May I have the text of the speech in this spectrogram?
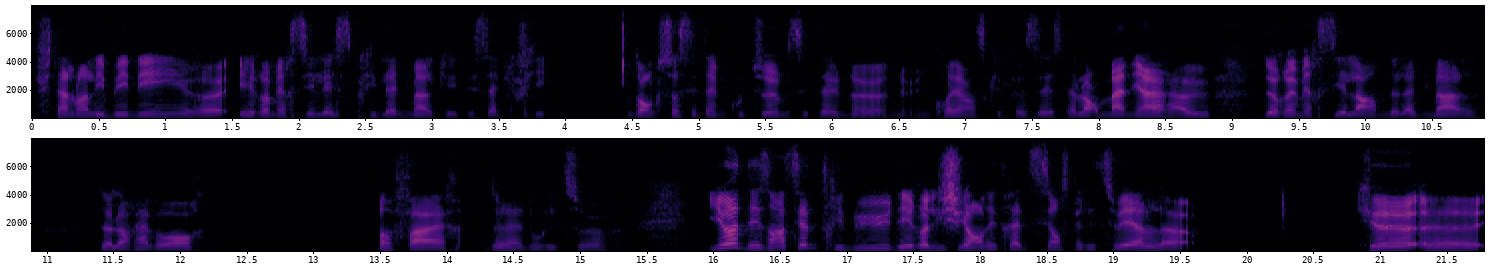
finalement les bénir et remercier l'esprit de l'animal qui a été sacrifié. Donc ça, c'était une coutume, c'était une, croyance qu'ils faisaient. C'était leur manière à eux de remercier l'âme de l'animal de leur avoir offert de la nourriture. Il y a des anciennes tribus, des religions, des traditions spirituelles que, euh,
